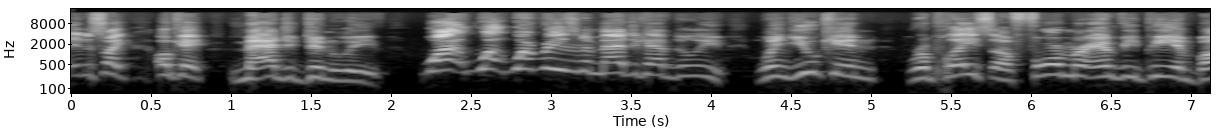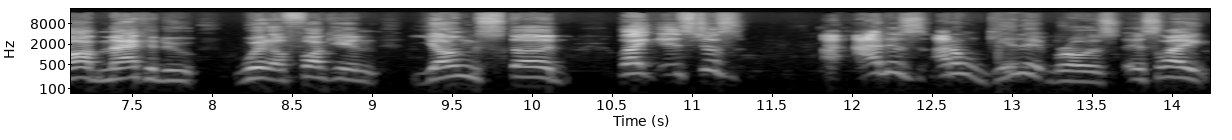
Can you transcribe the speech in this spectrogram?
and it's like okay, Magic didn't leave. What what what reason did Magic have to leave when you can replace a former MVP and Bob McAdoo with a fucking young stud? Like it's just I, I just I don't get it, bro. It's, it's like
